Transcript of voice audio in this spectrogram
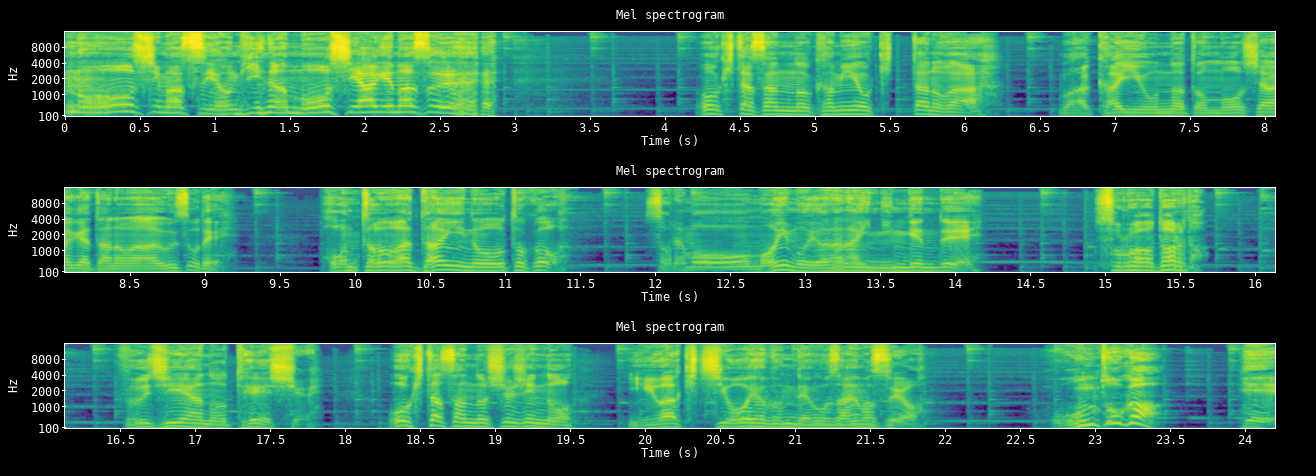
申しますよ。皆申し上げます沖田さんの髪を切ったのは若い女と申し上げたのは嘘で本当は大の男。それも思いもよらない人間で。それは誰だ？藤屋の亭主沖田さんの主人の岩吉親分でございますよ。本当か？へえ。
